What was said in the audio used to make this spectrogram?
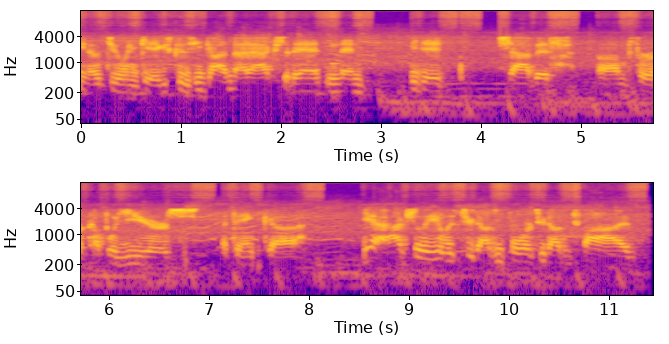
you know, doing gigs because he got in that accident, and then he did Sabbath um, for a couple years. I think, uh, yeah, actually, it was 2004, 2005,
